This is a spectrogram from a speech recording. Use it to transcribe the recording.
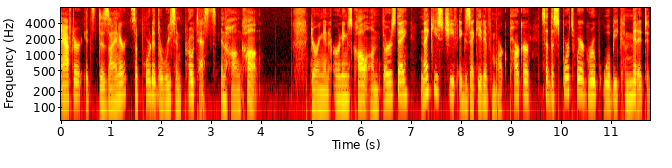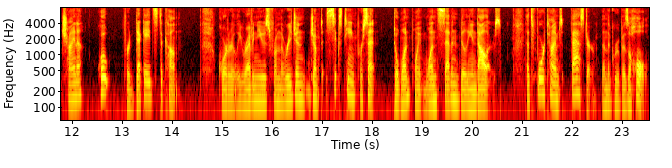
after its designer supported the recent protests in Hong Kong. During an earnings call on Thursday, Nike's chief executive Mark Parker said the sportswear group will be committed to China, quote, for decades to come. Quarterly revenues from the region jumped 16% to $1.17 billion. That's four times faster than the group as a whole.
